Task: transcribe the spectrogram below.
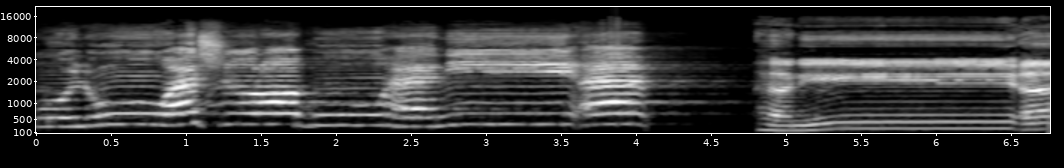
كلوا واشربوا هنيئا. هنيئا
